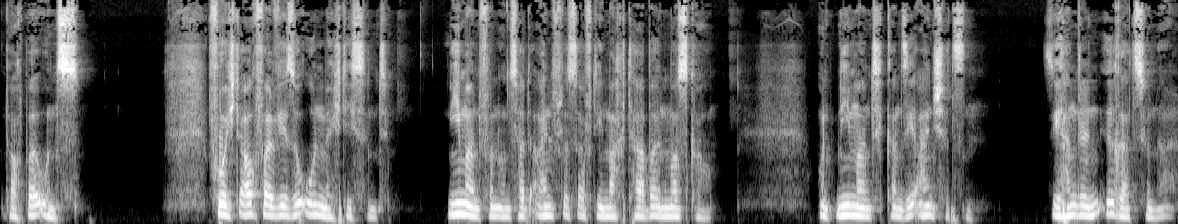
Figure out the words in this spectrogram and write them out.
und auch bei uns. Furcht auch, weil wir so ohnmächtig sind. Niemand von uns hat Einfluss auf die Machthaber in Moskau. Und niemand kann sie einschätzen. Sie handeln irrational.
